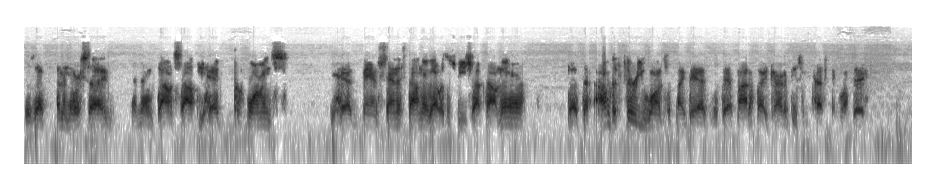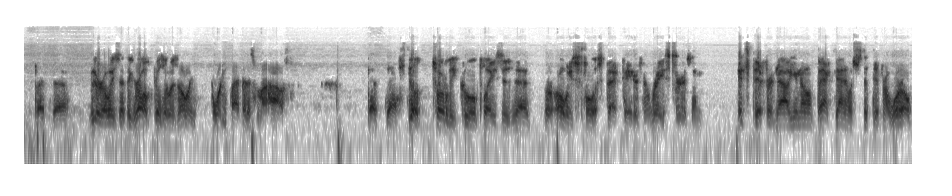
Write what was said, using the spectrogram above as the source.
was up on the north side. And then down south, you had Performance. Had Van Stennis down there. That was a speed shop down there. But uh, I was at 31 with my dad with that modified car to do some testing one day. But uh, we were always at the Grove because it was only 45 minutes from our house. But uh, still, totally cool places that were always full of spectators and racers. And it's different now, you know. Back then, it was just a different world.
